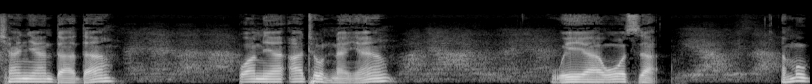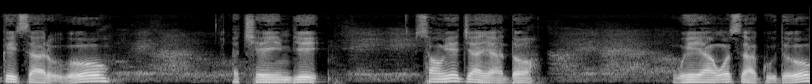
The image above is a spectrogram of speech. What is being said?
ချမ်းချမ်းသာသာပွားများအားထုတ်နိုင်ရန်ဝေယဝဆ အမှုကိစ္စတို့ကို အချိန်ပြည့်ဆောင်ရွက်ကြရသောဝေယဝဆကုသိုလ်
